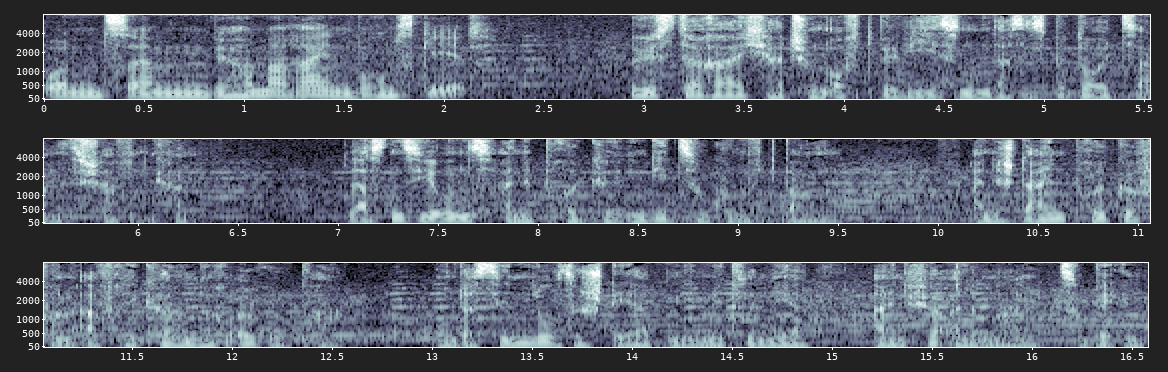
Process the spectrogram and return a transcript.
und ähm, wir hören mal rein, worum es geht. Österreich hat schon oft bewiesen, dass es Bedeutsames schaffen kann. Lassen Sie uns eine Brücke in die Zukunft bauen. Eine Steinbrücke von Afrika nach Europa, um das sinnlose Sterben im Mittelmeer ein für allemal zu beenden.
